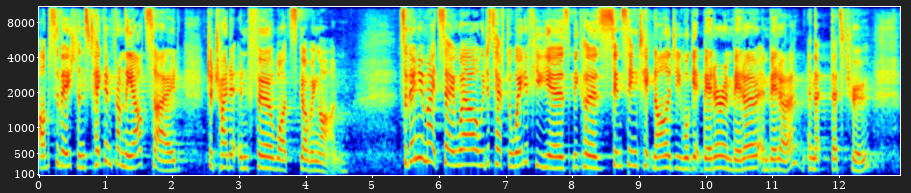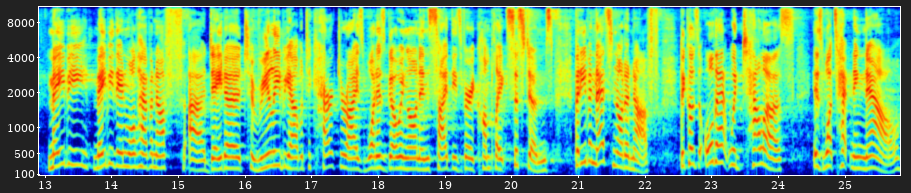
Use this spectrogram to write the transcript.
observations taken from the outside to try to infer what's going on. So then you might say, well, we just have to wait a few years because sensing technology will get better and better and better, and that, that's true. Maybe, maybe then we'll have enough uh, data to really be able to characterize what is going on inside these very complex systems. But even that's not enough because all that would tell us is what's happening now.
